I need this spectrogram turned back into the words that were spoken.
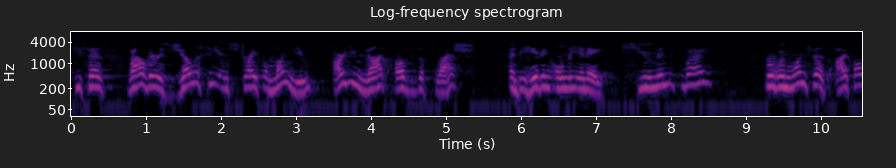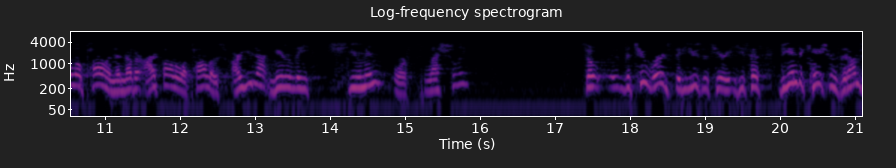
He says, While there is jealousy and strife among you, are you not of the flesh and behaving only in a human way? For when one says, I follow Paul, and another, I follow Apollos, are you not merely human or fleshly? So uh, the two words that he uses here, he says, the indications that I'm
